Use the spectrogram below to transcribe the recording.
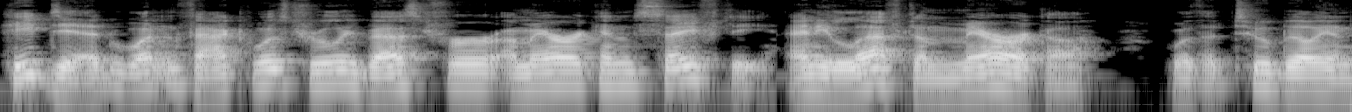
He did what, in fact, was truly best for American safety, and he left America with a $2 billion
